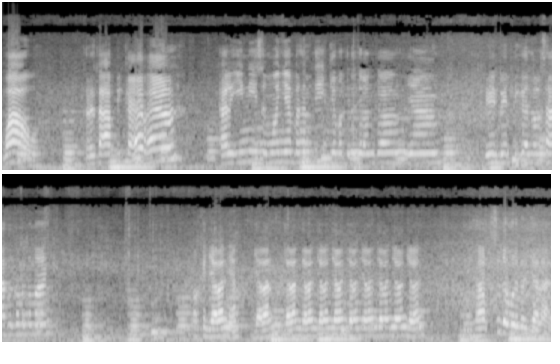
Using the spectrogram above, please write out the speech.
Wow kereta api KRL kali ini semuanya berhenti. Coba kita jalankan yang BB301 teman-teman. Oke jalan ya. Jalan jalan jalan jalan jalan jalan jalan jalan jalan. Lihat sudah mulai berjalan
